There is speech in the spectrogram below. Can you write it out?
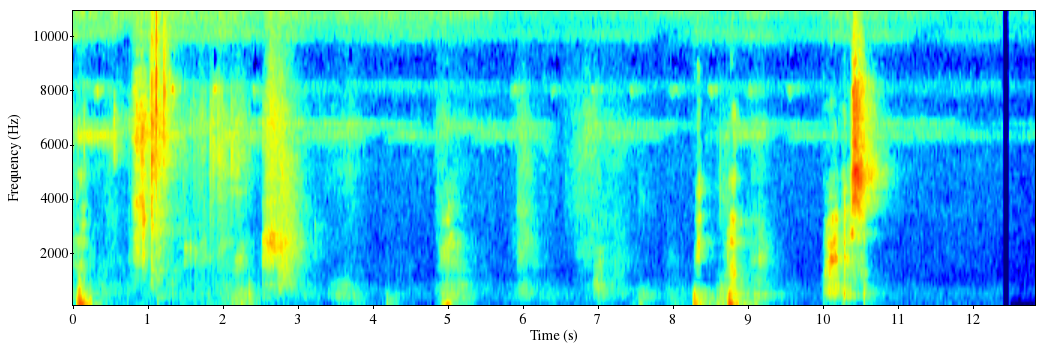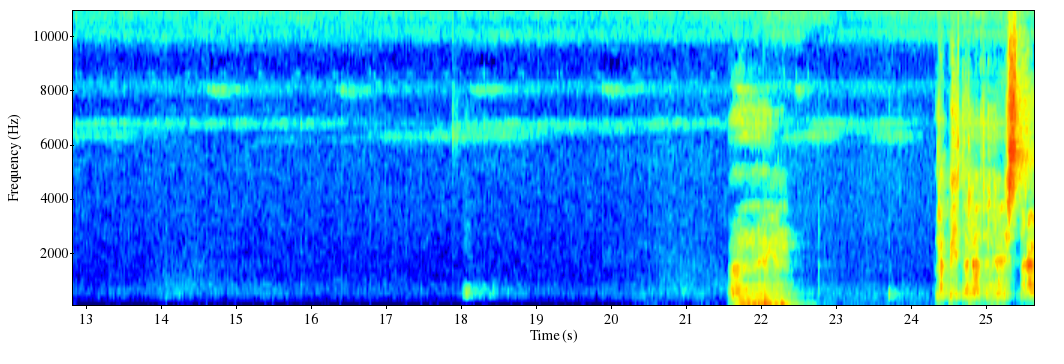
Huh? Ano yan? Lapitan natin guys, tara.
